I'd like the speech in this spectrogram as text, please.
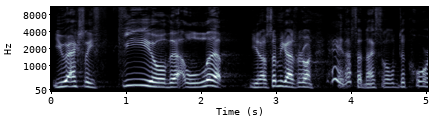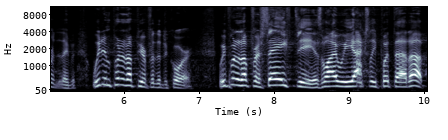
you actually feel that lip you know, some of you guys were going, hey, that's a nice little decor that they We didn't put it up here for the decor. We put it up for safety, is why we actually put that up,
